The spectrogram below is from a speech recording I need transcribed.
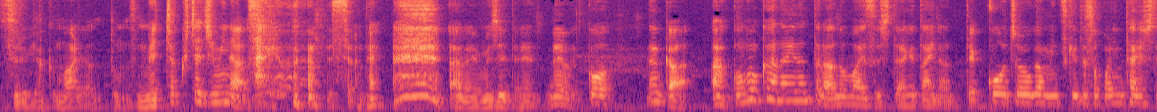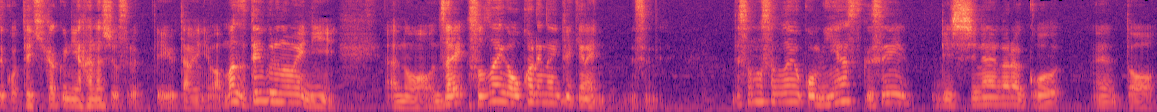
する役回りだと思うんですめちゃくちゃ地味な作業なんですよね あの MC ってね。でこうなんかあこの課題だったらアドバイスしてあげたいなって校長が見つけてそこに対してこう的確に話をするっていうためにはまずテーブルの上にあの材素材が置かれないといけないんですよね。でその素材をこう見やすく整理しながらこうえっ、ー、と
